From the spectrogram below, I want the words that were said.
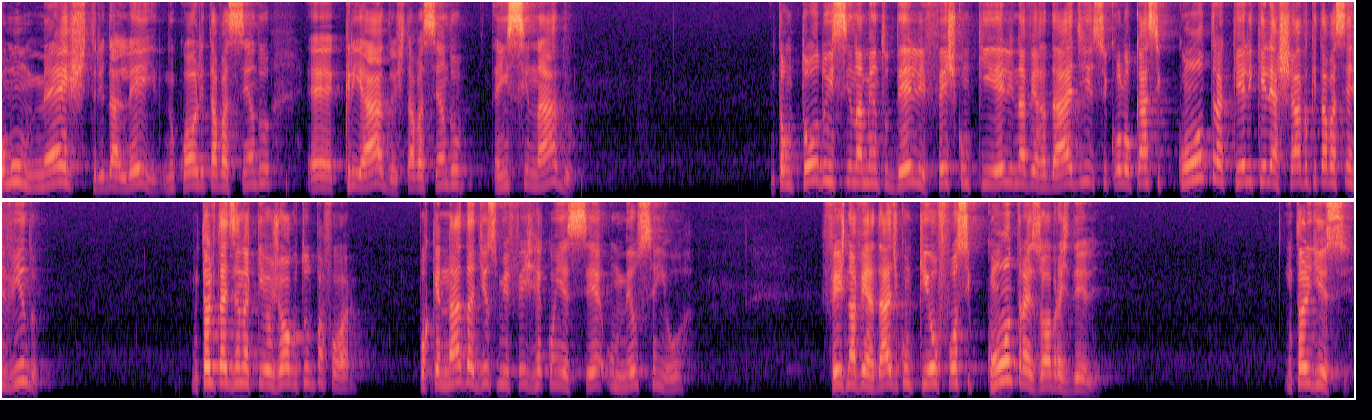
como um mestre da lei, no qual ele estava sendo é, criado, estava sendo ensinado. Então, todo o ensinamento dele fez com que ele, na verdade, se colocasse contra aquele que ele achava que estava servindo. Então, ele está dizendo aqui: eu jogo tudo para fora, porque nada disso me fez reconhecer o meu Senhor. Fez, na verdade, com que eu fosse contra as obras dele. Então, ele disse:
